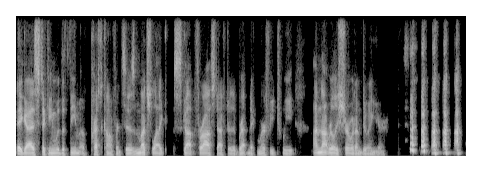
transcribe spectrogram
Hey guys, sticking with the theme of press conferences, much like Scott Frost after the Brett McMurphy tweet, I'm not really sure what I'm doing here.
